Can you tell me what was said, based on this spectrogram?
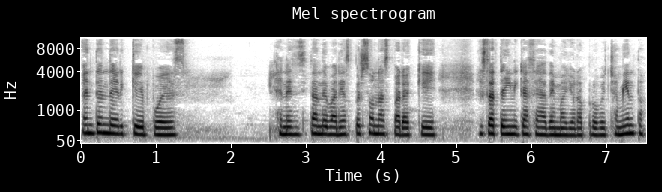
a entender que pues se necesitan de varias personas para que esta técnica sea de mayor aprovechamiento.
